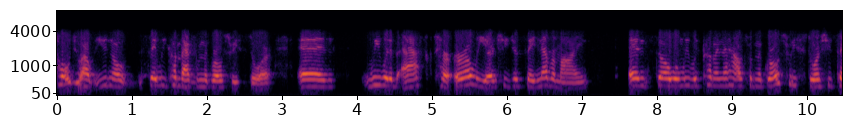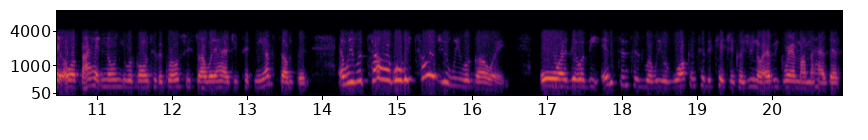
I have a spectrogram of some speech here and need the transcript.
told you I you know say we come back from the grocery store and we would have asked her earlier, and she'd just say, "Never mind." And so when we would come in the house from the grocery store, she'd say, "Oh, if I had known you were going to the grocery store, I would have had you pick me up something." And we would tell her, "Well, we told you we were going." Or there would be instances where we would walk into the kitchen because you know every grandmama has that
